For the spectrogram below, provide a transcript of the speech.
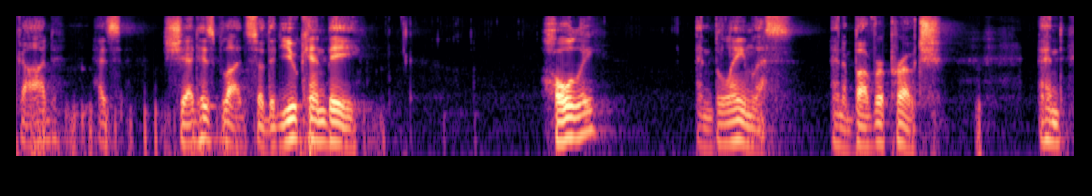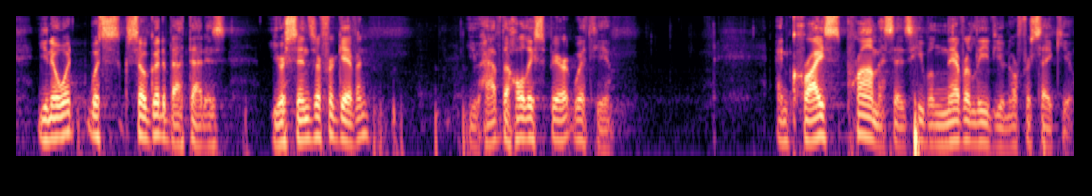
God has shed his blood so that you can be holy and blameless and above reproach. And you know what, what's so good about that is your sins are forgiven, you have the Holy Spirit with you, and Christ promises he will never leave you nor forsake you.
